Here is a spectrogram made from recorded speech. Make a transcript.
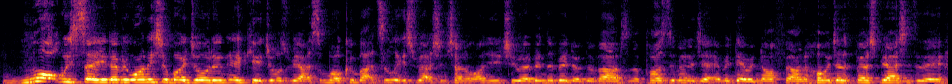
What we saying everyone, it's your boy Jordan, aka Jordz Reacts and welcome back to the latest reaction channel on YouTube where in the rhythm, the vibes and the positive energy every day with no fail. And you the first reaction today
